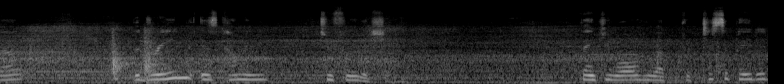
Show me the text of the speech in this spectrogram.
well, the dream is coming to fruition. Thank you all who have participated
